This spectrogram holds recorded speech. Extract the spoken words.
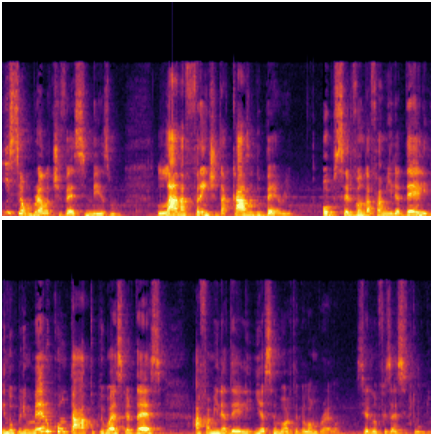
E se a Umbrella tivesse mesmo lá na frente da casa do Barry, observando a família dele, e no primeiro contato que o Wesker desse, a família dele ia ser morta pela Umbrella. Se ele não fizesse tudo,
